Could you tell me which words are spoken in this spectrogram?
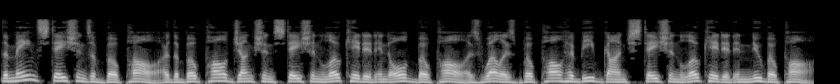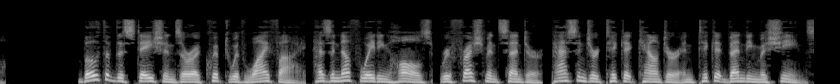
The main stations of Bhopal are the Bhopal Junction station located in Old Bhopal as well as Bhopal Habibganj station located in New Bhopal. Both of the stations are equipped with Wi-Fi, has enough waiting halls, refreshment center, passenger ticket counter and ticket vending machines,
